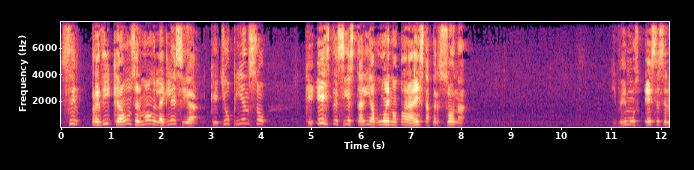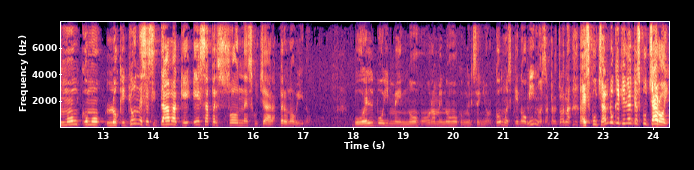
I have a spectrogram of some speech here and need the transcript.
se predica un sermón en la iglesia que yo pienso que este sí estaría bueno para esta persona. Y vemos ese sermón como lo que yo necesitaba que esa persona escuchara, pero no vino. Vuelvo y me enojo, ahora me enojo con el Señor. ¿Cómo es que no vino esa persona a escuchar lo que tenían que escuchar hoy?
